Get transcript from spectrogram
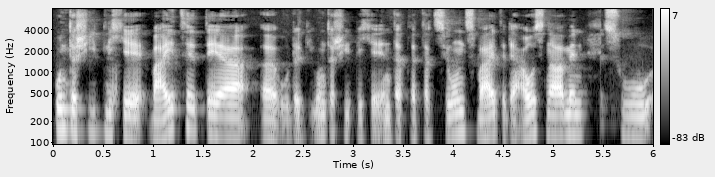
unterschiedliche Weite der äh, oder die unterschiedliche Interpretationsweite der Ausnahmen zu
